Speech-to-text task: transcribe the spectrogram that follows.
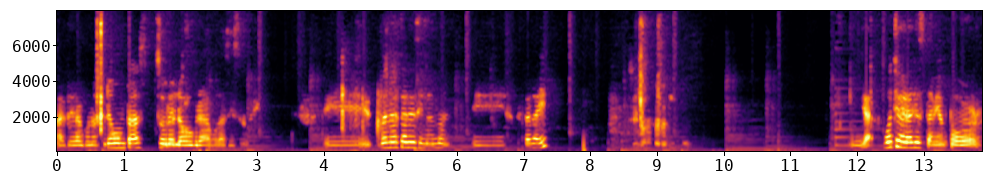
hacer algunas preguntas sobre la obra Bodas y Sangre. Eh, buenas tardes, Imanol. Eh, ¿Estás ahí? Sí, buenas tardes. Ya, muchas gracias también por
